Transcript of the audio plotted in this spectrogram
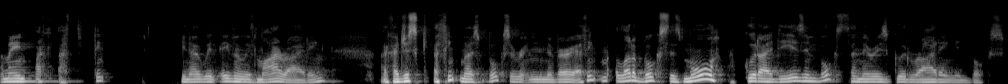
I mean, I, I think, you know, with even with my writing, like I just, I think most books are written in a very, I think a lot of books, there's more good ideas in books than there is good writing in books.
